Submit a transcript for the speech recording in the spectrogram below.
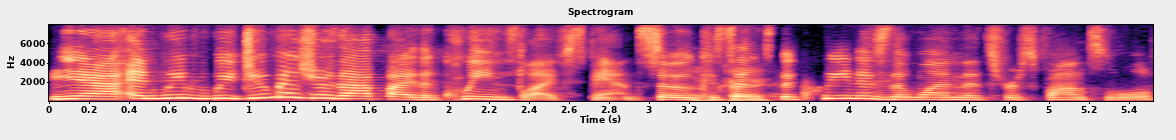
Yeah, and we we do measure that by the queen's lifespan. So, because okay. since the queen is the one that's responsible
